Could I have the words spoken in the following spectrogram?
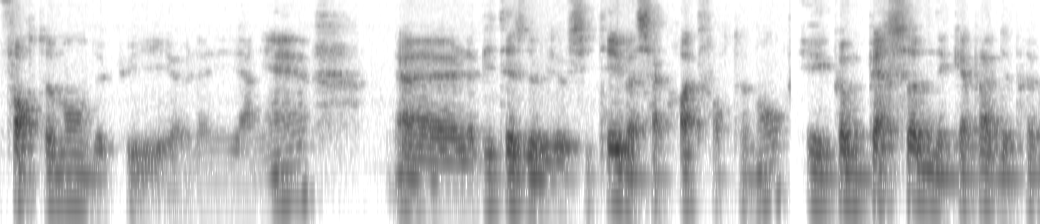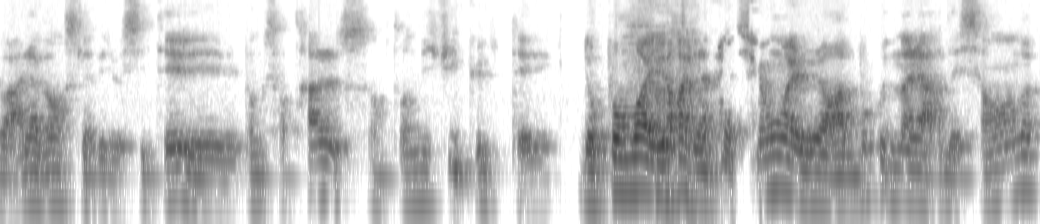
fortement depuis l'année dernière, euh, la vitesse de vélocité va s'accroître fortement. Et comme personne n'est capable de prévoir à l'avance la vélocité, les banques centrales sont en difficulté. Donc pour moi, il y aura de l'inflation, elle aura beaucoup de mal à redescendre,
